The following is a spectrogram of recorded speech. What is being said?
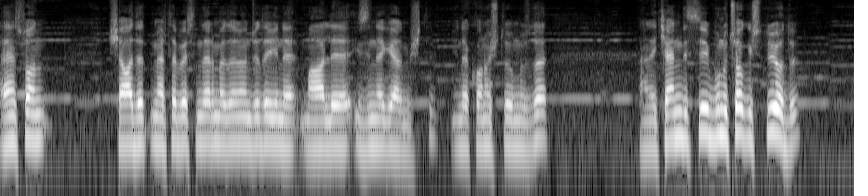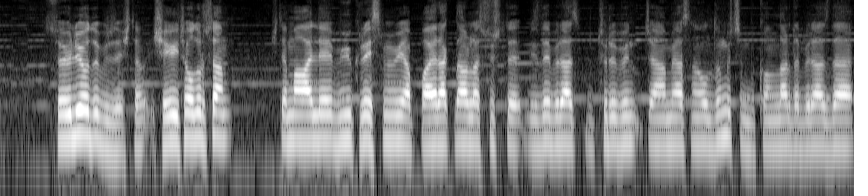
En son şehadet mertebesini ermeden önce de yine mahalleye izine gelmişti. Yine konuştuğumuzda yani kendisi bunu çok istiyordu. Söylüyordu bize işte şehit olursam işte mahalleye büyük resmimi yap, bayraklarla süsle. Biz de biraz tribün camiasından olduğumuz için bu konularda biraz daha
